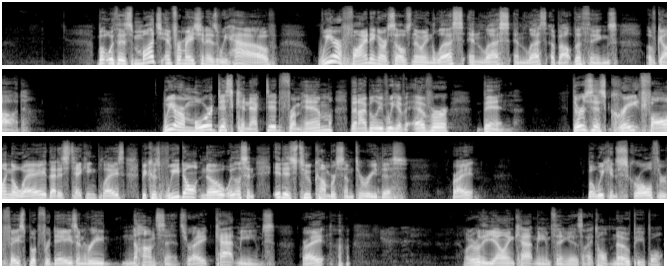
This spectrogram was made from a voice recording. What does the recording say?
But with as much information as we have, we are finding ourselves knowing less and less and less about the things of God. We are more disconnected from Him than I believe we have ever been. There's this great falling away that is taking place because we don't know. Well, listen, it is too cumbersome to read this, right? But we can scroll through Facebook for days and read nonsense, right? Cat memes, right? Whatever the yelling cat meme thing is, I don't know, people.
